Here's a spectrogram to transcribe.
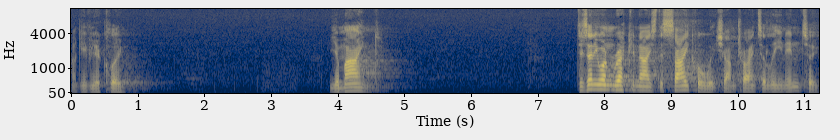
I'll give you a clue. Your mind. Does anyone recognize the cycle which I'm trying to lean into?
